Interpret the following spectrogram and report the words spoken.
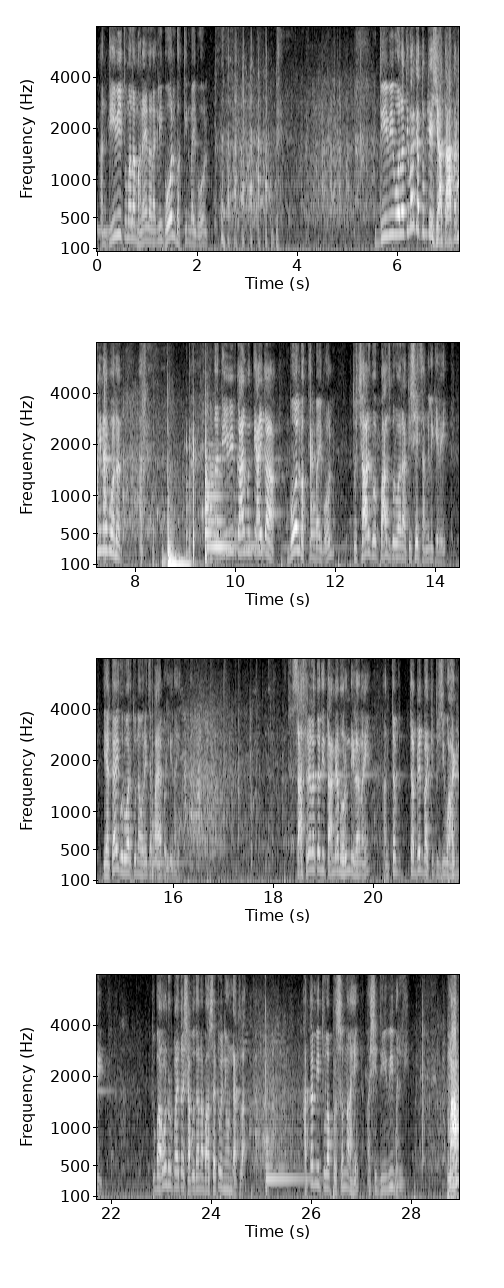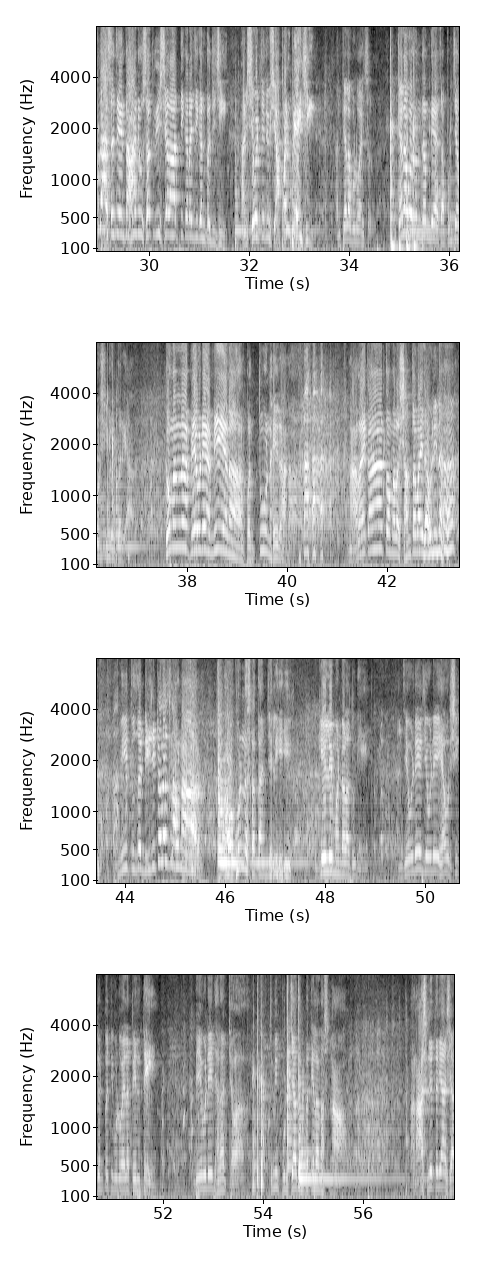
आणि देवी तुम्हाला म्हणायला लागली बोल भक्तीनबाई बोल. देवी बोलत बरं का तुमच्याशी आता आता मी नाही बोलत. आता देवी काय म्हणते ऐका बोल भक्तीनबाई बोल. तू चार गु पाच गुरुवार अतिशय चांगली केली. एकाही गुरुवार तू नवऱ्याच्या पाया पडली नाही. सासऱ्याला कधी तांब्या भरून दिला नाही आणि तब तब्येत बाकी तुझी वाढली. तू बावन्न रुपयाचा शाबुदाना बासष्टवर नेऊन घातला. आता मी तुला प्रसन्न आहे अशी देवी म्हणली. मग असं ते दहा दिवसात वीस वेळा आरती करायची गणपतीची. आणि शेवटच्या दिवशी आपण प्यायची. आणि त्याला बुडवायचं. त्याला वरून दम द्यायचा. पुढच्या वर्षी लवकर या. तो म्हणला बेवड्या मी येणार पण तू नाही राहणार. आलाय का? तो मला शांताबाई लावली ना. मी तुझं डिजिटलच लावणार. अहो, श्रद्धांजली. गेले मंडळातून हे. आणि जेवढे जेवढे ह्या वर्षी गणपती बुडवायला पेलते बेवडे ध्यानात ठेवा. तुम्ही पुढच्या गणपतीला नसणार. आणि असले तरी असे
